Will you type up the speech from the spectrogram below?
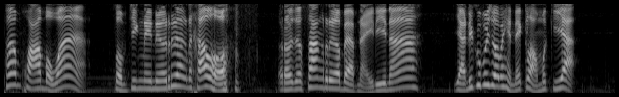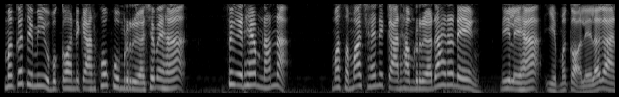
เพิ่มความบอกว่าสมจริงในเนื้อเรื่องนะครับผมเราจะสร้างเรือแบบไหนดีนะ อย่างที่คุณผู้ชมเห็นในกล่องเมื่อกี้อะมันก็จะมีอุปกรณ์ในการควบคุมเรือใช่ไหมฮะ ซึ่งไอเทมนั้นอะ มันสามารถใช้ในการทำเรือได้นั่นเอง นี่เลยฮะ หยิบมาก่อนเลยแล้วกัน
